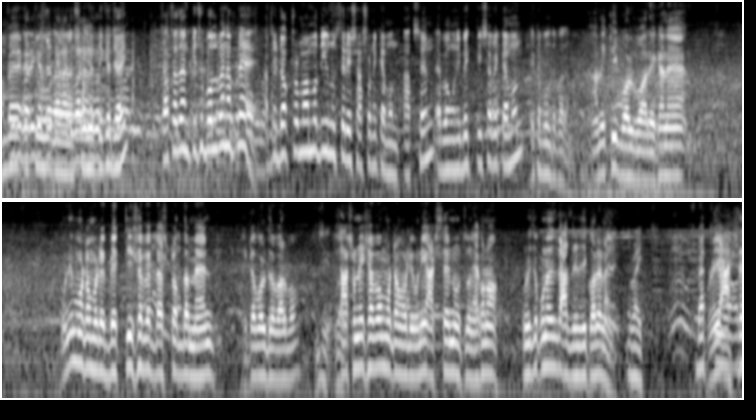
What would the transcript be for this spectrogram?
আমরা একটু সামনের দিকে যাই। চাচা যান কিছু বলবেন আপনি? আপনি ডক্টর মোহাম্মদ ইউনুসের এই শাসনে কেমন আছেন এবং উনি ব্যক্তি হিসাবে কেমন? এটা বলতে পারেন। আমি কি বলব আর এখানে উনি মোটামুটি ব্যক্তি হিসাবে বেস্ট অফ দ্য ম্যান এটা বলতে পারব। শাসন হিসাবেও মোটামুটি উনি আসছে নতুন। এখনও উনি তো কোনোদিন রাজনীতি করে নাই। রাইট উনি আসছে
